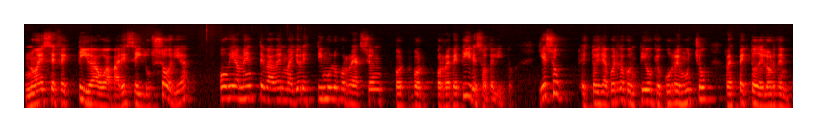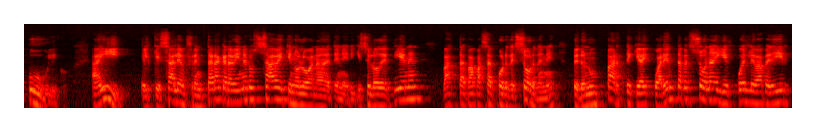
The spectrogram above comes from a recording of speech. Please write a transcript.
no es efectiva o aparece ilusoria, obviamente va a haber mayor estímulo por reacción, por, por repetir esos delitos. Y eso estoy de acuerdo contigo que ocurre mucho respecto del orden público. Ahí el que sale a enfrentar a carabineros sabe que no lo van a detener y que se lo detienen va a, va a pasar por desórdenes, pero en un parte que hay 40 personas y el juez le va a pedir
